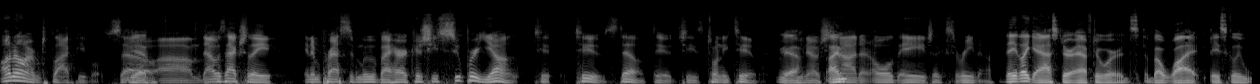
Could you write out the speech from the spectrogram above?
unarmed black people. So Yeah. um, that was actually an impressive move by her because she's super young too, too. Still, dude, she's 22. Yeah. you know, she's I'm- not an old age like Serena. They like asked her afterwards about why, basically,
